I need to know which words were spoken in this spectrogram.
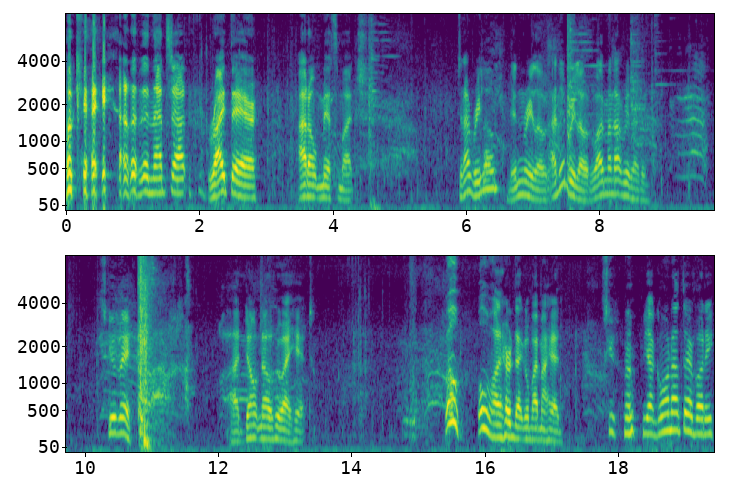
Okay, other than that shot right there, I don't miss much. Did I reload? Didn't reload. I did reload. Why am I not reloading? Excuse me. I don't know who I hit. Oh! Oh, I heard that go by my head. Excuse huh? Yeah, go on out there, buddy.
